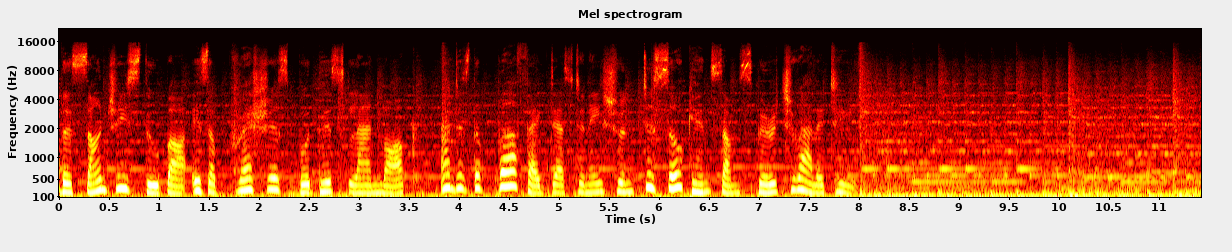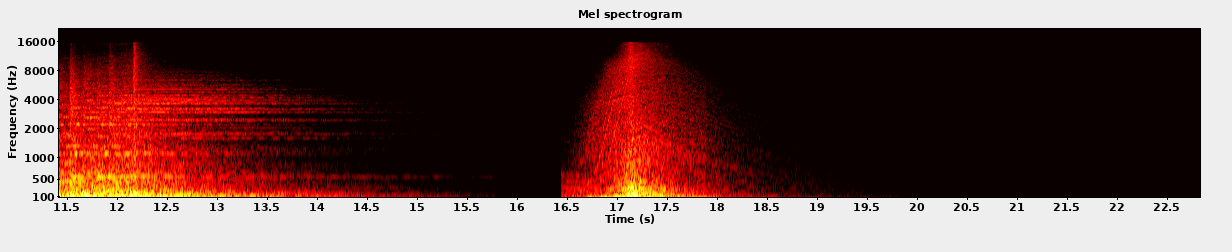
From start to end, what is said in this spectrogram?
The Sanchi Stupa is a precious Buddhist landmark and is the perfect destination to soak in some spirituality.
